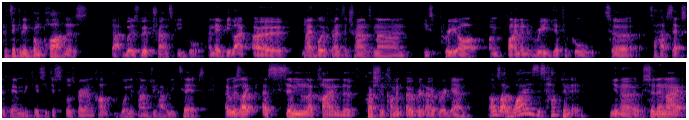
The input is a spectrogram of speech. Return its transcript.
particularly from partners that was with trans people, and they'd be like, "Oh, my boyfriend's a trans man. He's pre-op. I'm finding it really difficult to to have sex with him because he just feels very uncomfortable. Anytime do you have any tips?" And it was like a similar kind of question coming over and over again. I was like, "Why is this happening?" You know. So then I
